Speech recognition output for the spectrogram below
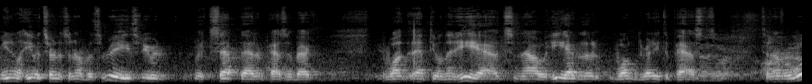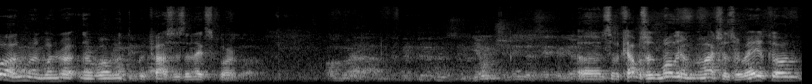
Meanwhile, he would turn it to number three. Three would accept that and pass it back the one, the empty one that he had. So now he had the one ready to pass to number one, one, number one would, would process the next korban. Uh, so the couple said, "Moli mamash was a reikon."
